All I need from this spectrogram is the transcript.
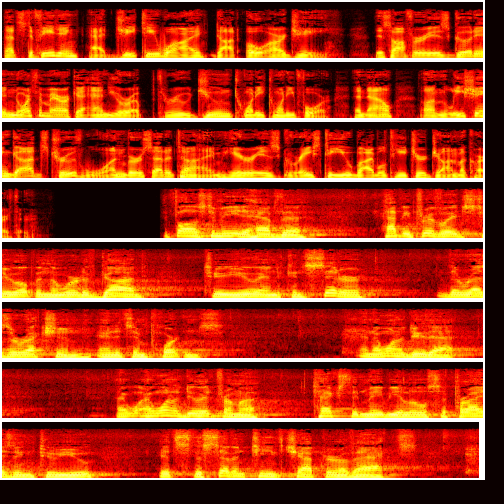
That's defeating at gty.org. This offer is good in North America and Europe through June 2024. And now, unleashing God's truth one verse at a time, here is Grace to You Bible teacher John MacArthur. It falls to me to have the happy privilege to open the Word of God to you and consider the resurrection and its importance. And I want to do that. I, I want to do it from a text that may be a little surprising to you. It's the 17th chapter of Acts,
